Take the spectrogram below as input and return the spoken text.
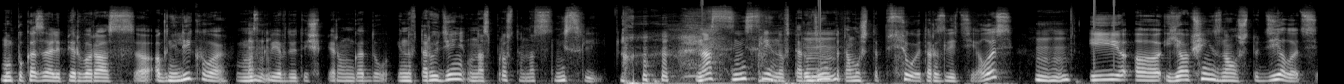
мы показали первый раз э, Огнеликова в Москве mm-hmm. в 2001 году, и на второй день у нас просто нас снесли. Нас снесли на второй день, потому что все это разлетелось. Угу. И э, я вообще не знала, что делать,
